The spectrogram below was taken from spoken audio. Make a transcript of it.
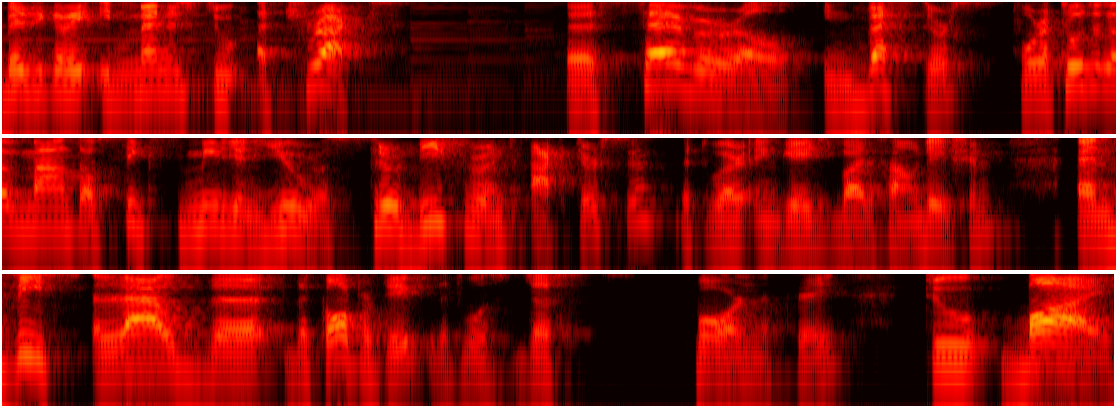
basically, it managed to attract uh, several investors for a total amount of 6 million euros through different actors that were engaged by the foundation. And this allowed the, the cooperative that was just born, let's say, to buy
